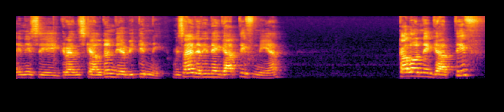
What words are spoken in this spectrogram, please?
ini si Grant Skeldon dia bikin nih. Misalnya dari negatif nih ya. Kalau negatif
